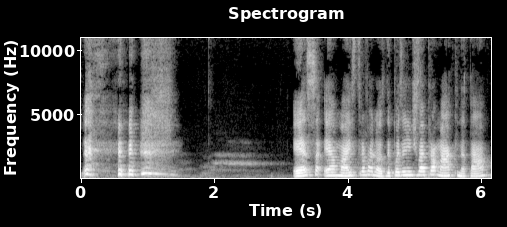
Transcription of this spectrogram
Essa é a mais trabalhosa. Depois a gente vai pra máquina, tá?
